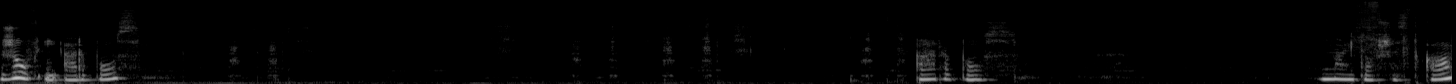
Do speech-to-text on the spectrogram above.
Żółw i arbuz. Arbus. No i to wszystko.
